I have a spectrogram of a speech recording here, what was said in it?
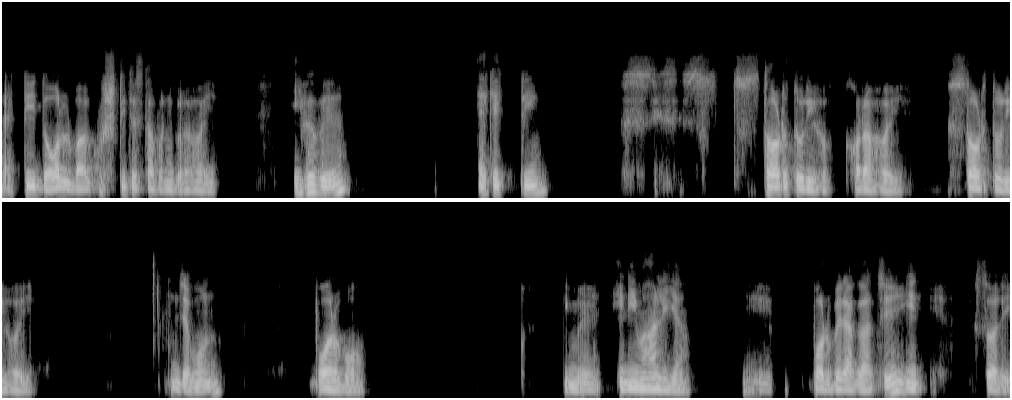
একটি দল বা গোষ্ঠীতে স্থাপন করা হয়। এইভাবে এক একটি স্তর তৈরি করা হয় স্তর তৈরি হয়। যেমন পর্ব কিংবা এনিমালিয়া পর্বের আগে আছে সরি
